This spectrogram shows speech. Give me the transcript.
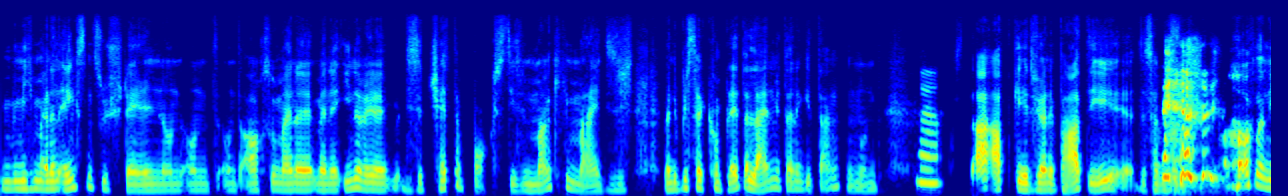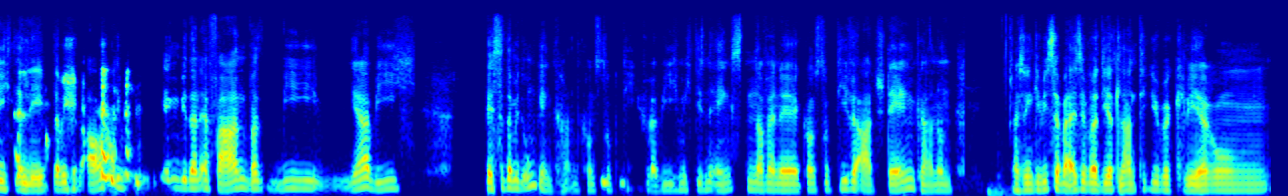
mich meinen Ängsten zu stellen und und und auch so meine meine innere diese Chatterbox, diese Monkey Mind, diese weil du bist halt komplett allein mit deinen Gedanken und Ja. was da abgeht für eine Party, äh, das habe ich auch noch nicht erlebt. Aber ich habe auch irgendwie dann erfahren, wa wie ja, wie ich besser damit umgehen kann, konstruktiver, wie ich mich diesen Ängsten auf eine konstruktive Art stellen kann und also in gewisser Weise war die Atlantiküberquerung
